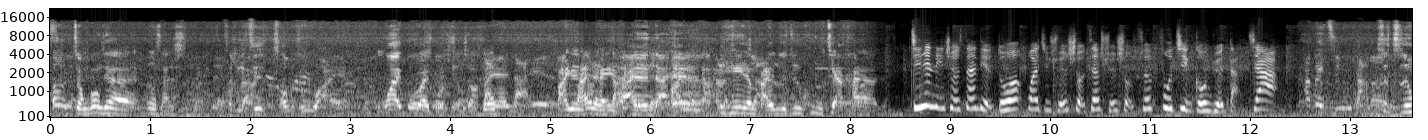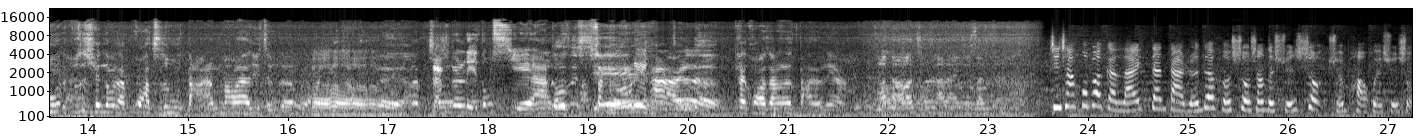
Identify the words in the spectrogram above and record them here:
哦，总共现在二三十个，一直冲出来，外国外国选手，白人打黑人，白人打白人打黑人，黑人白人就是互架开啊。今天凌晨三点多，外籍选手在选手村附近公园打架。他被植物打到，是植物，不是牵动的，挂植物打，猫下去整个，哇，对啊，整个脸都血啊，都是伤口都裂开来了，太夸张了，打的那样。他打到警察来就。警察获报赶来，但打人的和受伤的选手全跑回选手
